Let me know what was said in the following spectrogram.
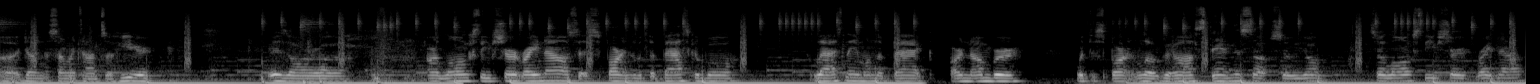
uh, during the summertime. So here is our uh, our long sleeve shirt right now. It says Spartans with the basketball last name on the back, our number with the Spartan logo. I'll stand this up so y'all. It's a long sleeve shirt right now.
